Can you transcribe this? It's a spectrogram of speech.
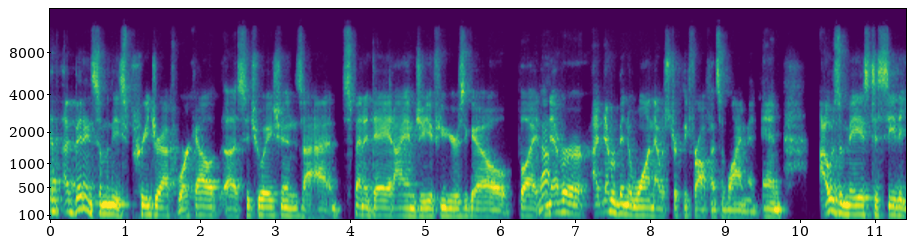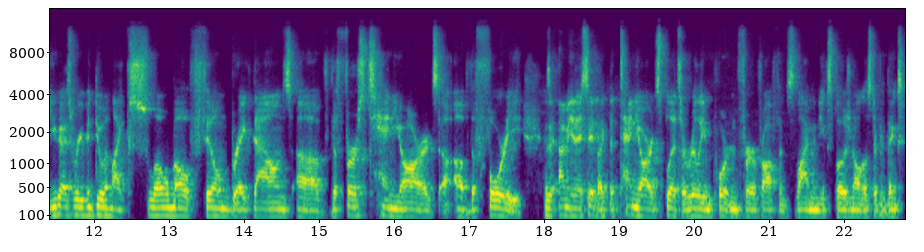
I've been in some of these pre-draft workout uh, situations. I spent a day at IMG a few years ago, but yeah. never I've never been to one that was strictly for offensive linemen. And I was amazed to see that you guys were even doing like slow mo film breakdowns of the first 10 yards of the 40. I mean, they say like the 10 yard splits are really important for, for offensive linemen, the explosion, all those different things.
